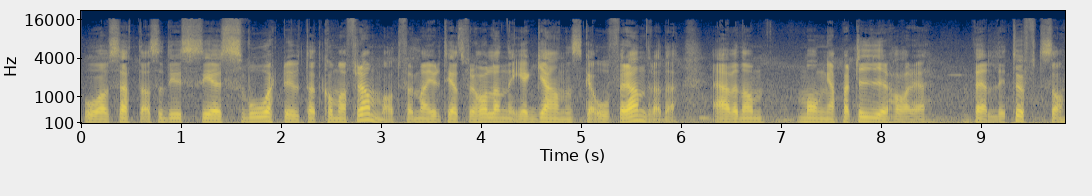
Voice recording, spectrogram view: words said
Oavsett, alltså det ser svårt ut att komma framåt för majoritetsförhållandena är ganska oförändrade. Även om många partier har det väldigt tufft som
